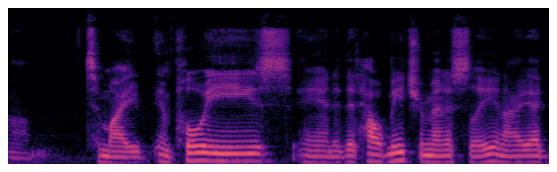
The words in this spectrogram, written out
um, to my employees, and it had helped me tremendously. And I had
